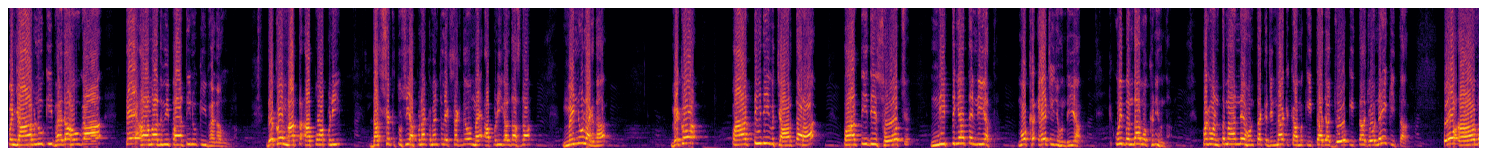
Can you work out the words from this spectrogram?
ਪੰਜਾਬ ਨੂੰ ਕੀ ਫਾਇਦਾ ਹੋਊਗਾ ਤੇ ਆਮ ਆਦਮੀ ਪਾਰਟੀ ਨੂੰ ਕੀ ਫਾਇਦਾ ਹੋਊਗਾ? ਦੇਖੋ ਮਤ ਆਪੋ ਆਪਣੀ। ਦਰਸ਼ਕ ਤੁਸੀਂ ਆਪਣਾ ਕਮੈਂਟ ਲਿਖ ਸਕਦੇ ਹੋ ਮੈਂ ਆਪਣੀ ਗੱਲ ਦੱਸਦਾ। ਮੈਨੂੰ ਲੱਗਦਾ ਵੇਖੋ, ਪਾਰਟੀ ਦੀ ਵਿਚਾਰਧਾਰਾ, ਪਾਰਟੀ ਦੀ ਸੋਚ, ਨੀਤੀਆਂ ਤੇ ਨੀਅਤ, ਮੁੱਖ ਇਹ ਚੀਜ਼ ਹੁੰਦੀ ਆ ਕਿ ਕੋਈ ਬੰਦਾ ਮੁੱਖ ਨਹੀਂ ਹੁੰਦਾ। ਭਗਵੰਤ ਮਾਨ ਨੇ ਹੁਣ ਤੱਕ ਜਿੰਨਾ ਕੁ ਕੰਮ ਕੀਤਾ ਜਾਂ ਜੋ ਕੀਤਾ, ਜੋ ਨਹੀਂ ਕੀਤਾ, ਉਹ ਆਮ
